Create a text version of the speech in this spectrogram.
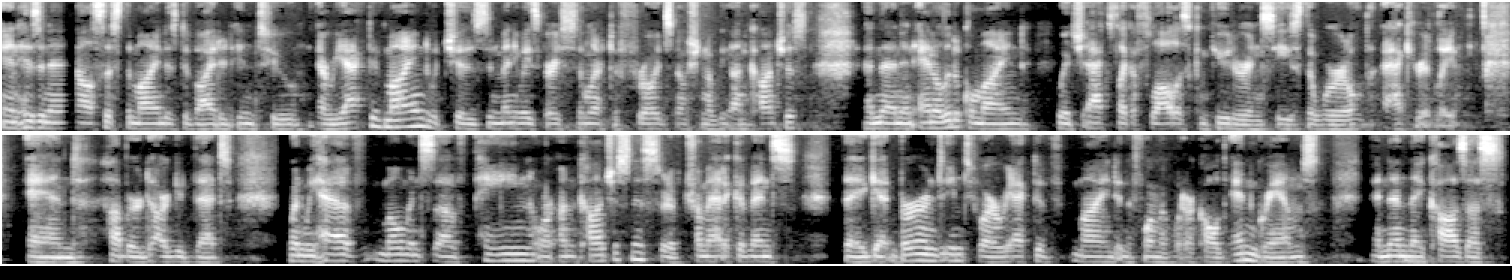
in his analysis, the mind is divided into a reactive mind, which is in many ways very similar to Freud's notion of the unconscious, and then an analytical mind, which acts like a flawless computer and sees the world accurately. And Hubbard argued that when we have moments of pain or unconsciousness, sort of traumatic events, they get burned into our reactive mind in the form of what are called engrams, and then they cause us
